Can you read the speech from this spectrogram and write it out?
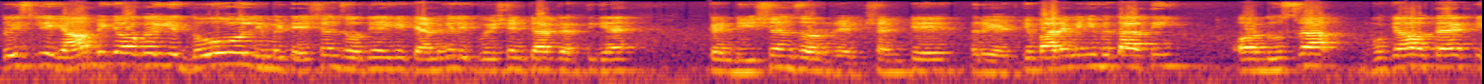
तो इसलिए यहाँ पे क्या होगा, ये दो लिमिटेशन होती है कि केमिकल इक्वेशन क्या करती है? कंडीशंस और रिएक्शन के रेट के बारे में नहीं बताती। और दूसरा, वो क्या होता है कि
